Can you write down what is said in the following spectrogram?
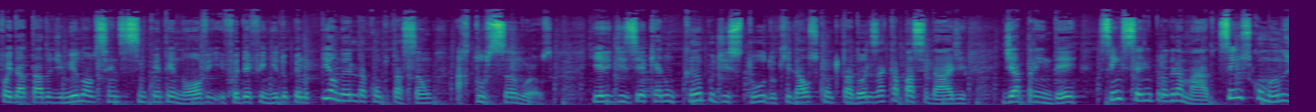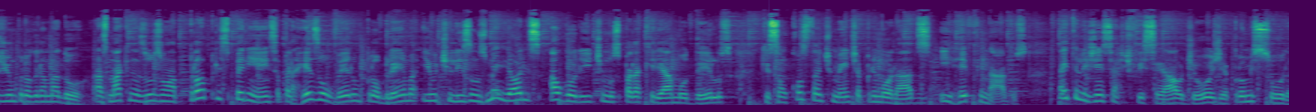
foi datado de 1959 e foi definido pelo pioneiro da computação Arthur Samuels. E ele dizia que era um campo de estudo que dá aos computadores a capacidade de aprender sem serem programados, sem os comandos de um programador. As máquinas usam a própria experiência para resolver um problema e utilizam os melhores algoritmos para criar modelos que são constantemente aprimorados e refinados. A inteligência artificial de hoje é promissora,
